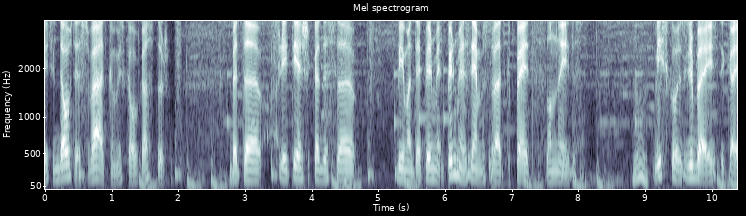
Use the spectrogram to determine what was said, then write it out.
Ir tik daudz tie svētki un viss kaut kas tur. Bet uh, arī tieši, kad es uh, biju man tie pirmie, pirmie Ziemassvētki pēc slimnīcas. Mm. Viss, ko es gribēju, ir tikai,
